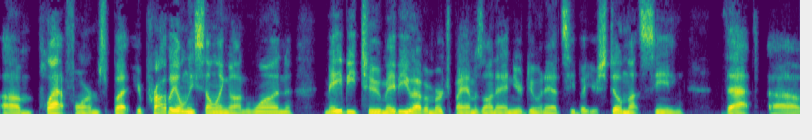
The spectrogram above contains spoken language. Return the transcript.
um, platforms, but you're probably only selling on one, maybe two. Maybe you have a Merch by Amazon and you're doing Etsy, but you're still not seeing that uh,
